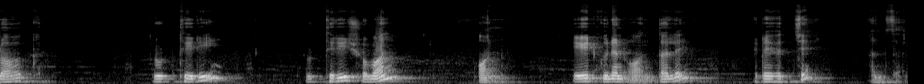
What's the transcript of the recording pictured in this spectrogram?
log root three root three সমান অন এইট গুণেন অন তাহলে এটাই হচ্ছে আনসার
